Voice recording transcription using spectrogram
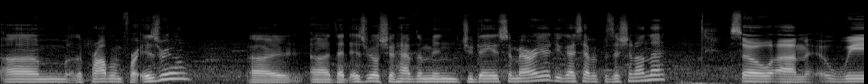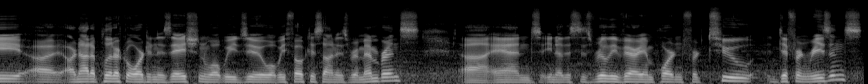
um, the problem for Israel? Uh, that Israel should have them in Judea and Samaria? Do you guys have a position on that? So um, we uh, are not a political organization. What we do, what we focus on, is remembrance, uh, and you know this is really very important for two different reasons.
